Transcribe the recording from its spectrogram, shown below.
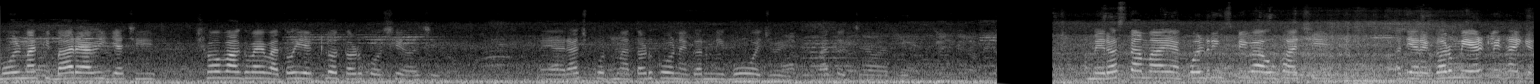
મોલમાંથી બહાર આવી ગયા છીએ. છ વાગવા આવ્યા તોય એટલો તડકો છે હજી. અહીંયા રાજકોટમાં તડકો ને ગરમી બહુ જ હોય. વાત જ જવાથી અમે રસ્તામાં અહીંયા કોલ્ડ ડ્રિંક્સ પીવા ઊભા છીએ. અત્યારે ગરમી એટલી થાય કે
